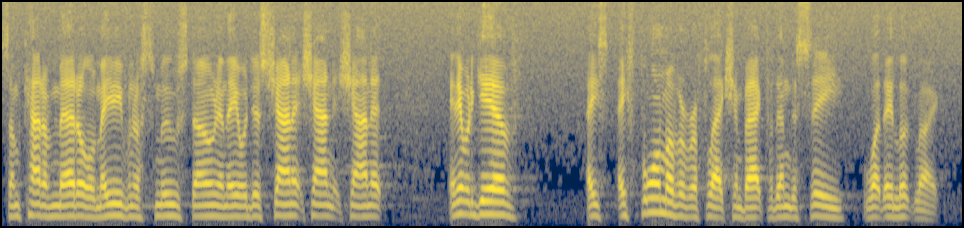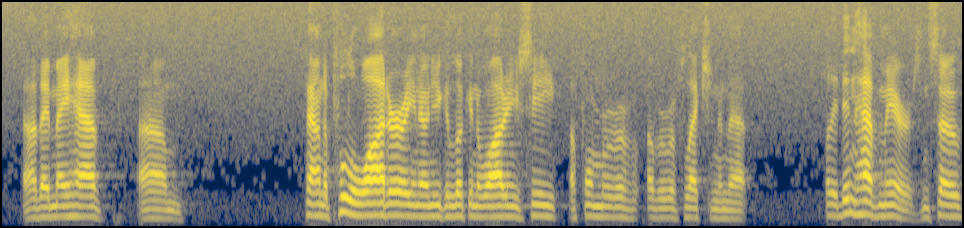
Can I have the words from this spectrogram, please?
some kind of metal or maybe even a smooth stone, and they would just shine it, shine it, shine it, and it would give a, a form of a reflection back for them to see what they look like. Uh, they may have um, found a pool of water, you know, and you can look in the water and you see a form of of a reflection in that. But they didn't have mirrors. And so,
